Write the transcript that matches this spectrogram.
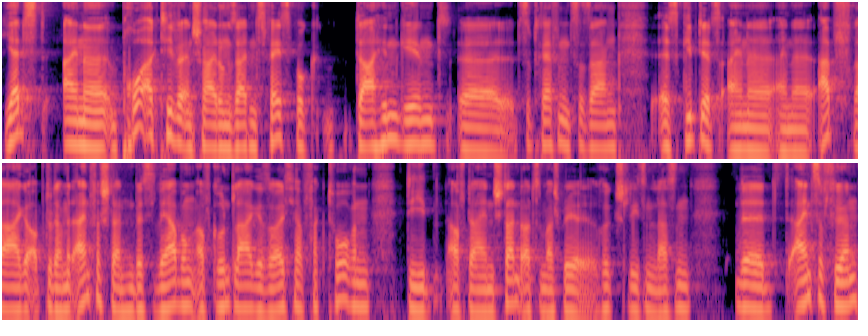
Jetzt eine proaktive Entscheidung seitens Facebook dahingehend äh, zu treffen, zu sagen, es gibt jetzt eine, eine Abfrage, ob du damit einverstanden bist, Werbung auf Grundlage solcher Faktoren, die auf deinen Standort zum Beispiel rückschließen lassen, äh, einzuführen,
